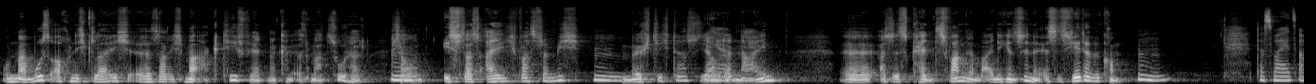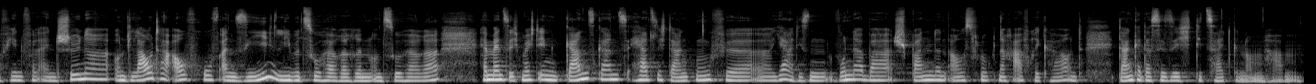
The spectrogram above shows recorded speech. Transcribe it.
Und man muss auch nicht gleich, äh, sage ich mal, aktiv werden. Man kann erst mal zuhören. Mhm. Schauen, mhm. ist das eigentlich was für mich? Mhm. Möchte ich das? Ja, ja, oder nein? Äh, also es ist kein Zwang im einigen Sinne. Es ist jeder willkommen. Mhm. Das war jetzt auf jeden Fall ein schöner und lauter Aufruf an Sie, liebe Zuhörerinnen und Zuhörer. Herr Menz, ich möchte Ihnen ganz, ganz herzlich danken für äh, ja, diesen wunderbar spannenden Ausflug nach Afrika und danke, dass Sie sich die Zeit genommen haben.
